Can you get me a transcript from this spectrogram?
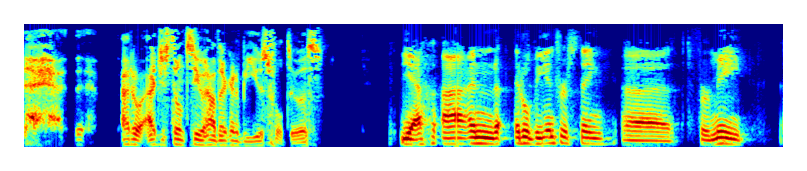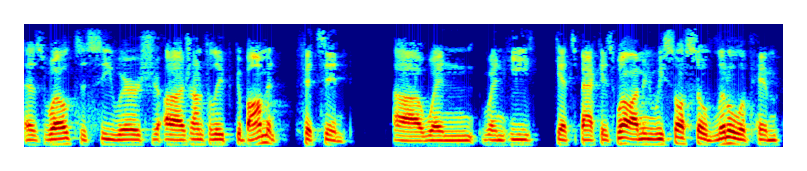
I don't. I just don't see how they're going to be useful to us. Yeah, uh, and it'll be interesting uh, for me as well to see where uh, Jean-Philippe Gbamin fits in uh, when when he gets back as well. I mean, we saw so little of him;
